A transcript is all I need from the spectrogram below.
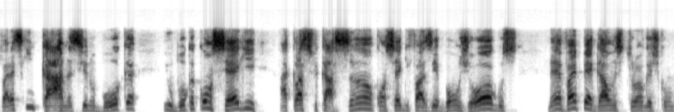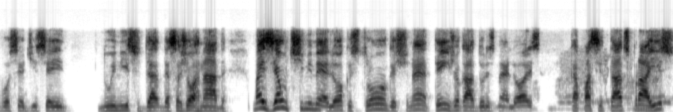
parece que encarna-se no Boca e o Boca consegue a classificação, consegue fazer bons jogos, né? Vai pegar um Strongest, como você disse aí, no início da, dessa jornada. Mas é um time melhor que o Strongest, né? Tem jogadores melhores capacitados para isso.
